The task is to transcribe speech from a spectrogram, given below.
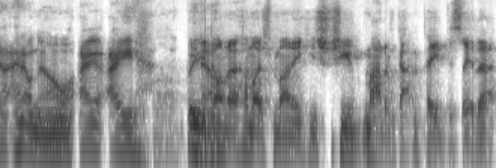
i don't know. I i But you, know. don't know how much money he she might have gotten paid to say that.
